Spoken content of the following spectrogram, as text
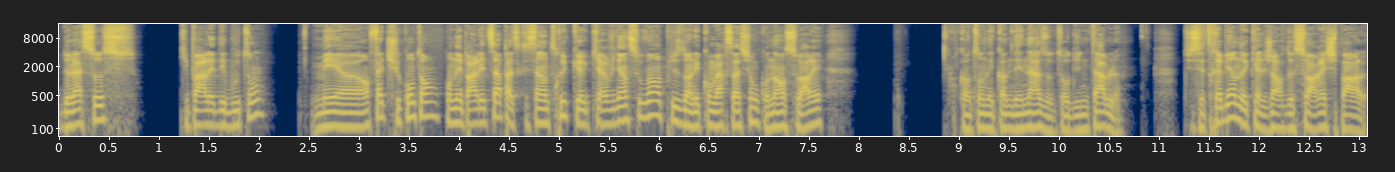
de la sauce qui parlait des boutons. Mais euh, en fait, je suis content qu'on ait parlé de ça parce que c'est un truc euh, qui revient souvent, en plus dans les conversations qu'on a en soirée. Quand on est comme des nazes autour d'une table. Tu sais très bien de quel genre de soirée je parle.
